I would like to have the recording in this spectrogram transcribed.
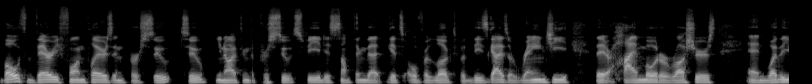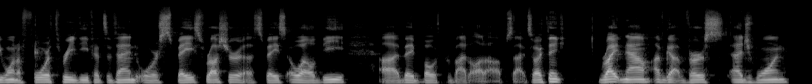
both very fun players in pursuit too. You know, I think the pursuit speed is something that gets overlooked, but these guys are rangy. They are high motor rushers. And whether you want a 4 3 defensive end or space rusher, a space OLB, uh, they both provide a lot of upside. So I think right now I've got Verse edge one,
